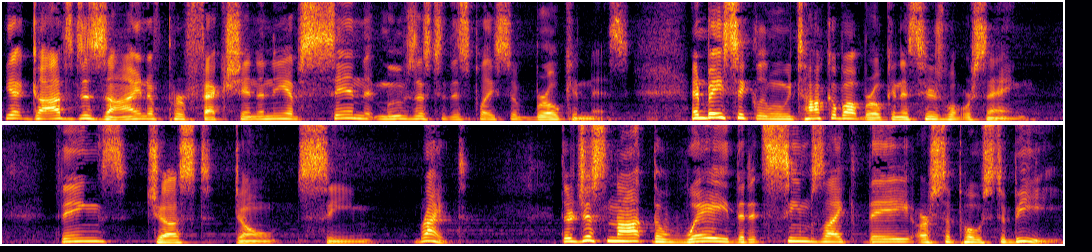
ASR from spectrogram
you got God's design of perfection, and then you have sin that moves us to this place of brokenness. And basically, when we talk about brokenness, here's what we're saying things just don't seem right. They're just not the way that it seems like they are supposed to be.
